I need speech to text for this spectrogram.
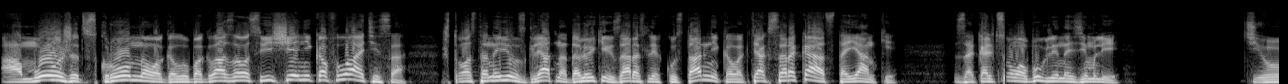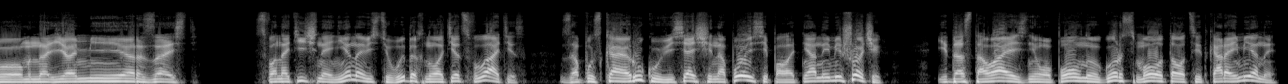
а может, скромного голубоглазого священника Флатиса, что остановил взгляд на далеких зарослях кустарника локтях сорока от стоянки, за кольцом обугленной земли. «Темная мерзость!» С фанатичной ненавистью выдохнул отец Флатис, запуская руку висящий на поясе полотняный мешочек и доставая из него полную горсть молотого цветка раймены.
